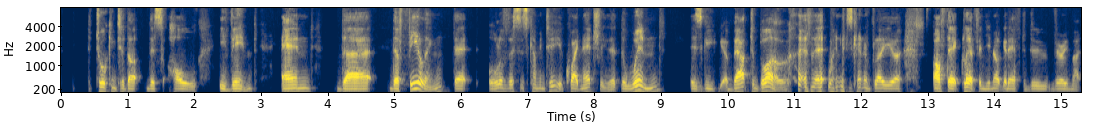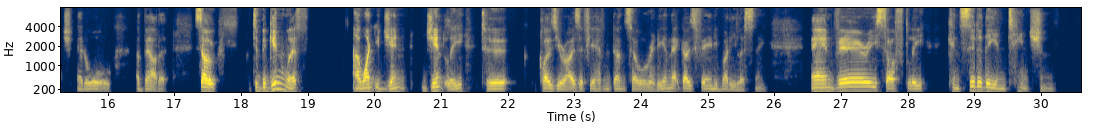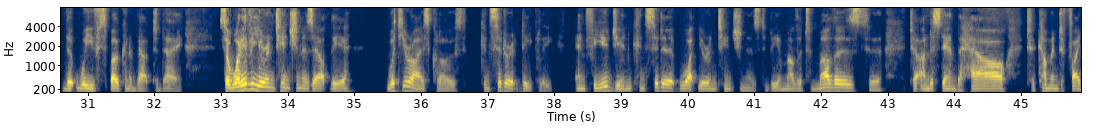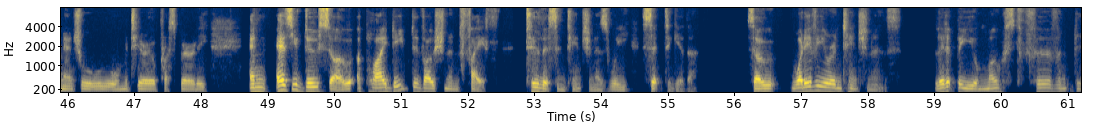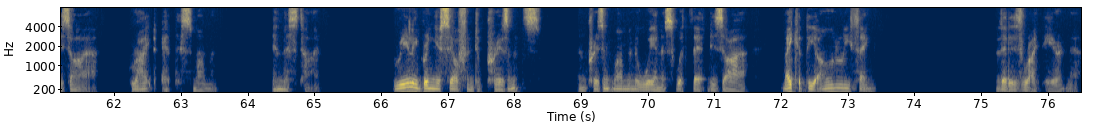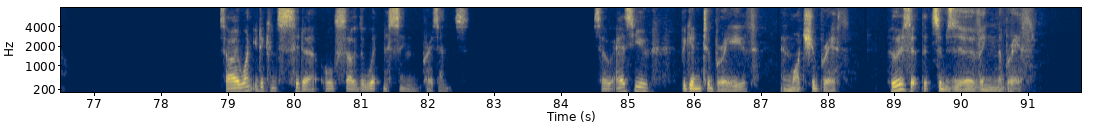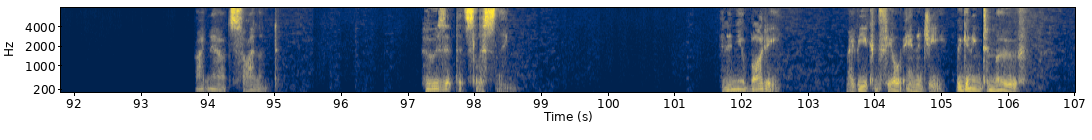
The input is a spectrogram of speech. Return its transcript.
talking to the, this whole event and the the feeling that all of this is coming to you quite naturally that the wind is about to blow and that wind is going to blow you uh, off that cliff and you're not going to have to do very much at all about it. So to begin with i want you gent- gently to close your eyes if you haven't done so already and that goes for anybody listening. And very softly consider the intention that we've spoken about today so, whatever your intention is out there, with your eyes closed, consider it deeply. And for you, Jen, consider what your intention is to be a mother to mothers, to, to understand the how, to come into financial or material prosperity. And as you do so, apply deep devotion and faith to this intention as we sit together. So, whatever your intention is, let it be your most fervent desire right at this moment, in this time. Really bring yourself into presence and present moment awareness with that desire. Make it the only thing that is right here and now. So I want you to consider also the witnessing presence. So as you begin to breathe and watch your breath, who is it that's observing the breath? Right now, it's silent. Who is it that's listening? And in your body, maybe you can feel energy beginning to move.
